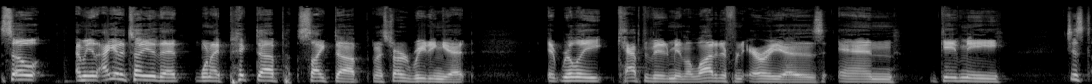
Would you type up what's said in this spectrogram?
So, I mean, I got to tell you that when I picked up Psyched Up and I started reading it, it really captivated me in a lot of different areas and gave me just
